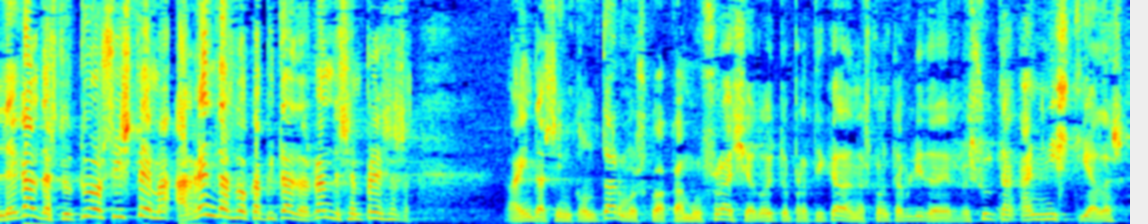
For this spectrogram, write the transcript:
legal da estrutura do sistema, as rendas do capital das grandes empresas aínda sin contarmos coa camuflaxe doito practicada nas contabilidades, resultan amnistiadas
